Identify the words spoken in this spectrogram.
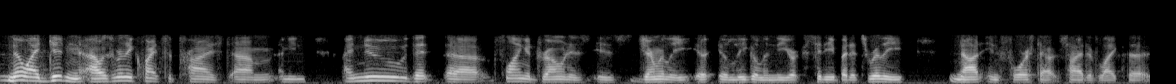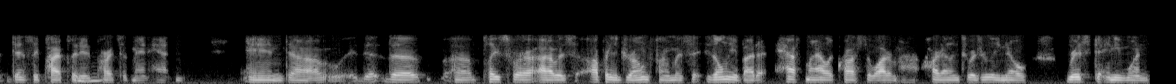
No, I didn't. I was really quite surprised. Um, I mean, I knew that uh, flying a drone is is generally I- illegal in New York City, but it's really not enforced outside of like the densely populated mm-hmm. parts of Manhattan. And uh, the, the uh, place where I was operating the drone from was is only about a half mile across the water from Hart Island, so there was really no risk to anyone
